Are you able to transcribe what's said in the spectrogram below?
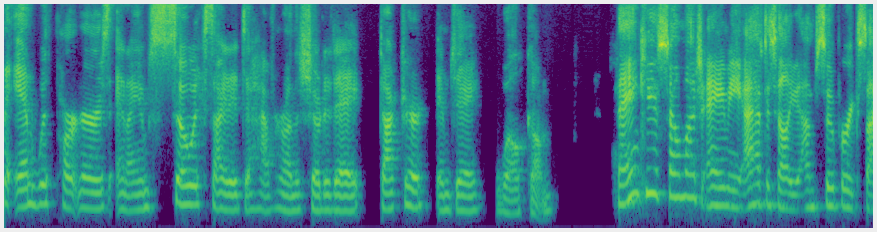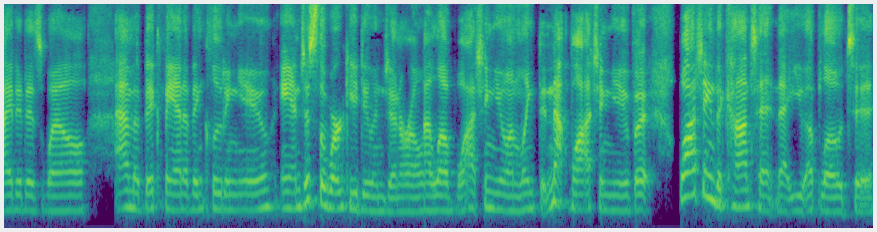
and with partners, and I am so excited to have her on the show today. Dr. MJ, welcome. Thank you so much, Amy. I have to tell you, I'm super excited as well. I'm a big fan of including you and just the work you do in general. I love watching you on LinkedIn, not watching you, but watching the content that you upload to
